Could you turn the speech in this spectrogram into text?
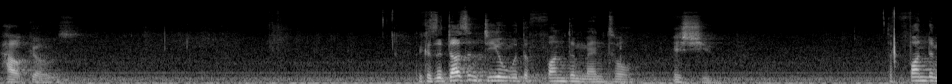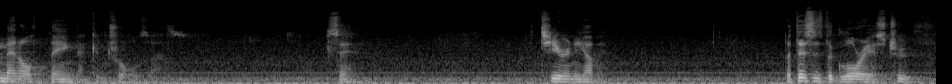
how it goes. Because it doesn't deal with the fundamental issue, the fundamental thing that controls us sin, the tyranny of it. But this is the glorious truth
